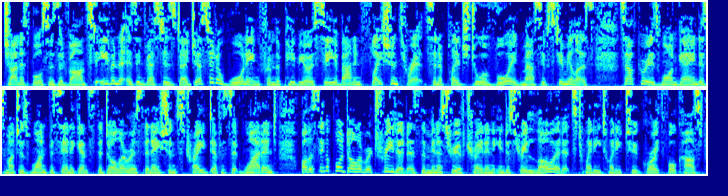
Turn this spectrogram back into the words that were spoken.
China's bourses advanced even as investors digested a warning from the PBOC about inflation threats and a pledge to avoid massive stimulus. South Korea's won gained as much as 1% against the dollar as the nation's trade deficit widened, while the Singapore dollar retreated as the Ministry of Trade and Industry lowered its 2022 growth forecast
